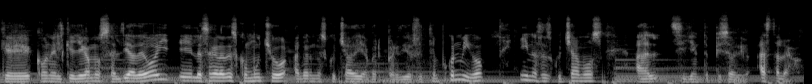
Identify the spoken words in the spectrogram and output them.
que, con el que llegamos al día de hoy. Eh, les agradezco mucho haberme escuchado y haber perdido su tiempo conmigo y nos escuchamos al siguiente episodio. Hasta luego.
